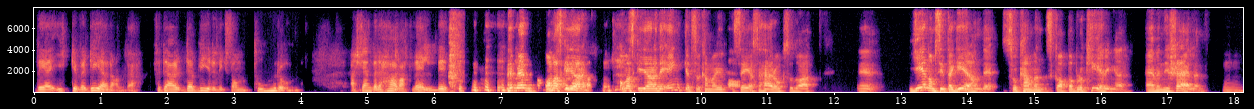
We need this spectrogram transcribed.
där jag är icke-värderande. För där, där blir det liksom tomrum. Jag kände det här var väldigt... men, men om, man ska göra, om man ska göra det enkelt så kan man ju ja. säga så här också då att eh, genom sitt agerande så kan man skapa blockeringar även i själen. Mm.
